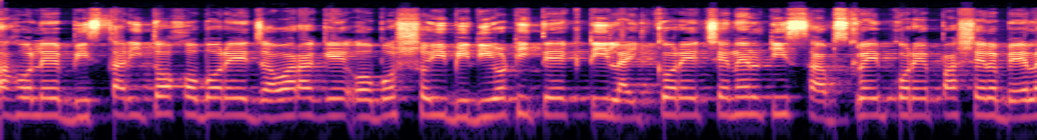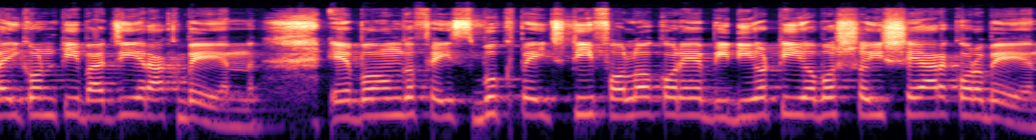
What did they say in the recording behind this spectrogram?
তাহলে বিস্তারিত খবরে যাওয়ার আগে অবশ্যই ভিডিওটিতে একটি লাইক করে চ্যানেলটি সাবস্ক্রাইব করে পাশের বেল আইকনটি বাজিয়ে রাখবেন এবং ফেসবুক পেজটি ফলো করে ভিডিওটি অবশ্যই শেয়ার করবেন,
